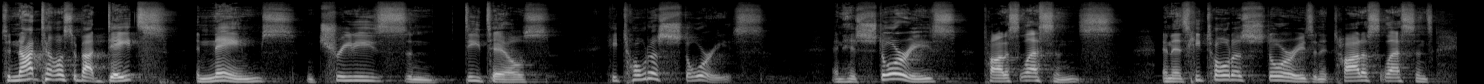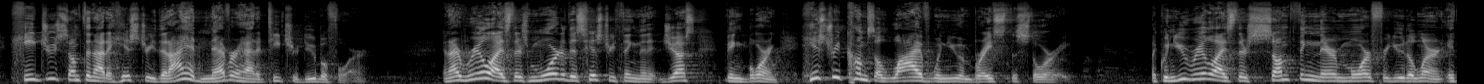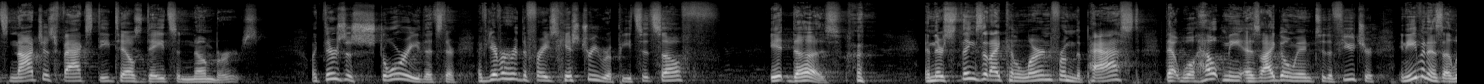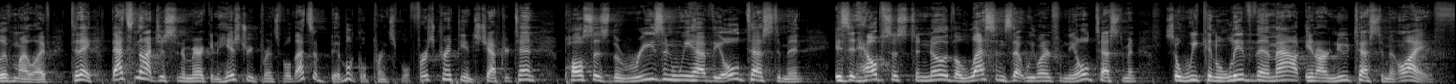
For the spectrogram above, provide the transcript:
to not tell us about dates and names and treaties and details, he told us stories. And his stories taught us lessons. And as he told us stories and it taught us lessons, he drew something out of history that I had never had a teacher do before. And I realized there's more to this history thing than it just being boring. History comes alive when you embrace the story. Like when you realize there's something there more for you to learn. It's not just facts, details, dates, and numbers. Like there's a story that's there. Have you ever heard the phrase history repeats itself? It does. and there's things that I can learn from the past that will help me as I go into the future and even as I live my life today. That's not just an American history principle, that's a biblical principle. 1 Corinthians chapter 10, Paul says the reason we have the Old Testament is it helps us to know the lessons that we learned from the Old Testament so we can live them out in our New Testament life.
